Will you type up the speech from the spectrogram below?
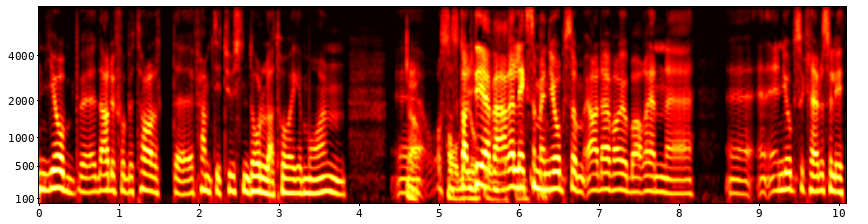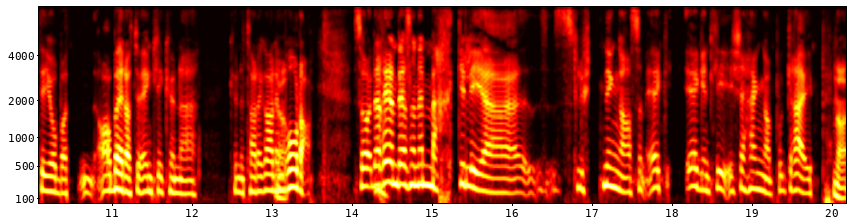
en jobb eh, der du får betalt 50 eh, 000 dollar, tror jeg, i måneden. Ja, og så skal det være liksom en jobb som Ja, det var jo bare en, en jobb som krevde så lite jobb at, arbeid at du egentlig kunne kunne ta deg av din Ja. bror, da. Så det er en del sånne merkelige slutninger som jeg egentlig ikke henger på greip. Nei.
